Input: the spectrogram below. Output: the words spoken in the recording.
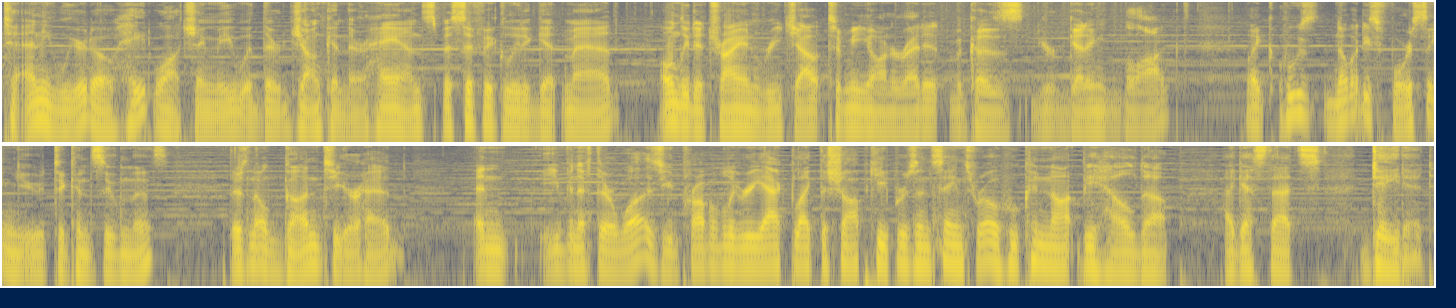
To any weirdo hate watching me with their junk in their hand specifically to get mad, only to try and reach out to me on Reddit because you're getting blocked. Like, who's nobody's forcing you to consume this. There's no gun to your head. And even if there was, you'd probably react like the shopkeepers in Saints Row who cannot be held up. I guess that's dated.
